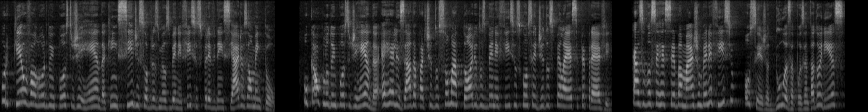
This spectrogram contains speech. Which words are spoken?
Por que o valor do imposto de renda que incide sobre os meus benefícios previdenciários aumentou? O cálculo do imposto de renda é realizado a partir do somatório dos benefícios concedidos pela SPPREV. Caso você receba mais de um benefício, ou seja, duas aposentadorias,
